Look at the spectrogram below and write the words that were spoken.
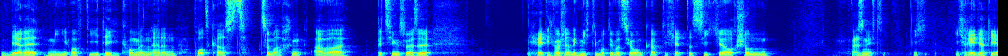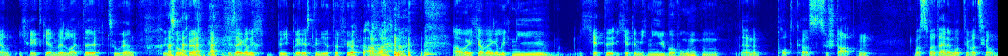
wäre nie auf die Idee gekommen, einen Podcast zu machen, aber beziehungsweise hätte ich wahrscheinlich nicht die Motivation gehabt. Ich hätte das sicher auch schon, weiß ich nicht, ich, ich rede ja gern, ich rede gern, wenn Leute zuhören. Insofern ist eigentlich, bin ich prädestiniert dafür, aber, aber ich habe eigentlich nie, ich hätte, ich hätte mich nie überwunden, einen Podcast zu starten. Was war deine Motivation?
